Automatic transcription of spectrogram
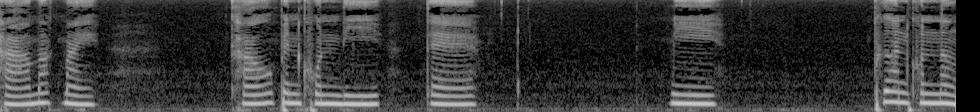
หามากมาย เขาเป็นคนดี แต่ มีเพื่อนคนหนึ่ง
